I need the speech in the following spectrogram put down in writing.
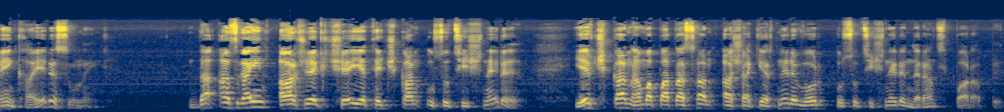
մենք հայերս ունենք, դա ազգային արժեք չէ, եթե չկան ուսուցիչները, եւ չկան համապատասխան աշակերտները, որ ուսուցիչները նրանց պարապեն։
